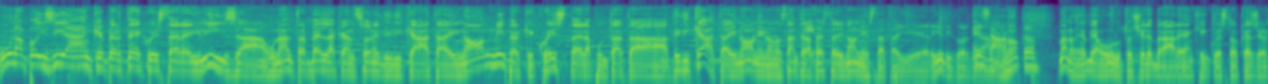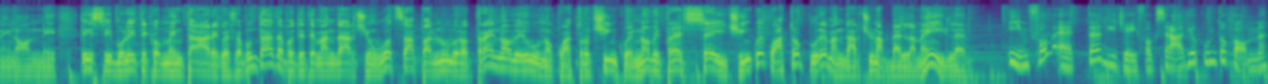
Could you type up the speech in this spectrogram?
Una poesia anche per te, questa era Elisa, un'altra bella canzone dedicata ai nonni, perché questa è la puntata dedicata ai nonni, nonostante la Sì. festa dei nonni è stata ieri, ricordiamolo. Esatto. Ma noi abbiamo voluto celebrare anche in questa occasione i nonni. E se volete commentare questa puntata potete mandarci un WhatsApp al numero 391 4593 654 oppure mandarci una bella mail. info at djfoxradio.com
